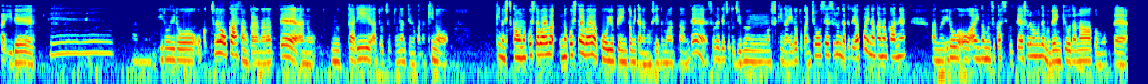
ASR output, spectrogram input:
たりで、いろいろ、それはお母さんから習って、あの、塗ったり、あとちょっとなんていうのかな、木の、木の質感を残した場合は、残したい場合はこういうペイントみたいなのを教えてもらったんで、それでちょっと自分の好きな色とかに調整するんだけど、やっぱりなかなかね、あの、色合いが難しくて、それもでも勉強だなと思って、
